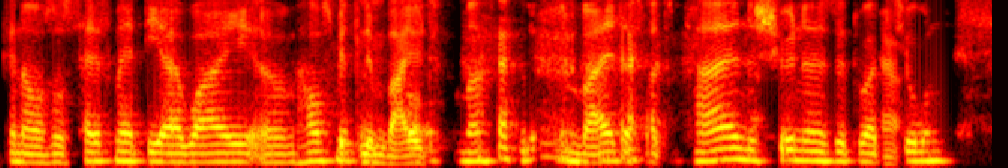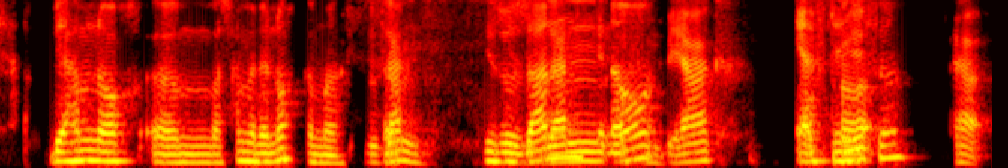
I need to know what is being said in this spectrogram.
Genau, so Selfmade DIY, ähm, Hausmittel. Mitten im Wald. Gemacht, mitten im Wald. Das war total eine schöne Situation. Wir haben noch, ähm, was haben wir denn noch gemacht? Susanne. Die Susanne, auf genau. dem Berg. Erste auf Hilfe. Ja,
